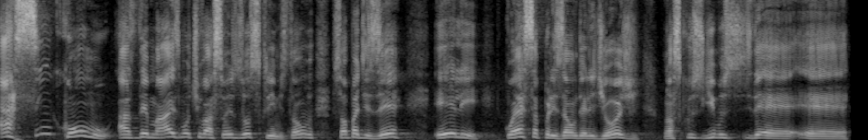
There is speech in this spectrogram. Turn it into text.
assim como as demais motivações dos outros crimes. Então, só para dizer, ele, com essa prisão dele de hoje, nós conseguimos é, é,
